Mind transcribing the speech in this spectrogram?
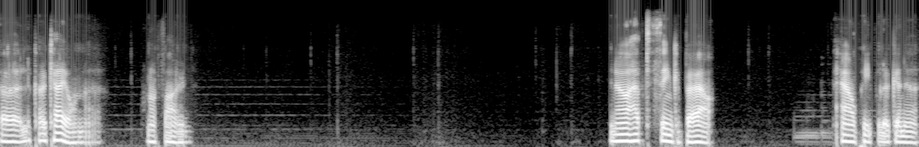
uh, look okay on uh, on a phone. You know, I have to think about how people are going to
